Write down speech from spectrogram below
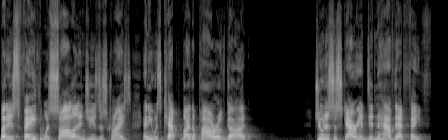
But his faith was solid in Jesus Christ, and he was kept by the power of God. Judas Iscariot didn't have that faith.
